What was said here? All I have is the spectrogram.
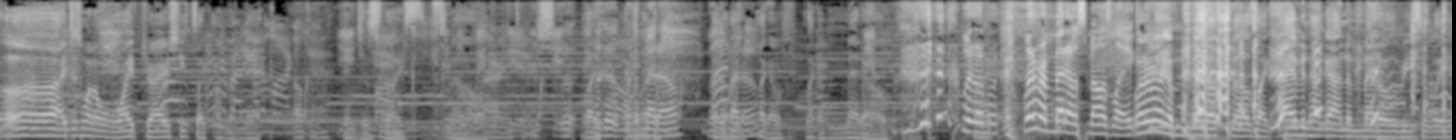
Oh, I just want to wipe dryer sheets like on my Everybody neck got a. Okay. and just like smell All right. Like- Like, a like a like a- meadow. Like a meadow. like a like a meadow. whatever whatever meadow smells like. Whatever like a meadow smells like. I haven't hung out in a meadow recently.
